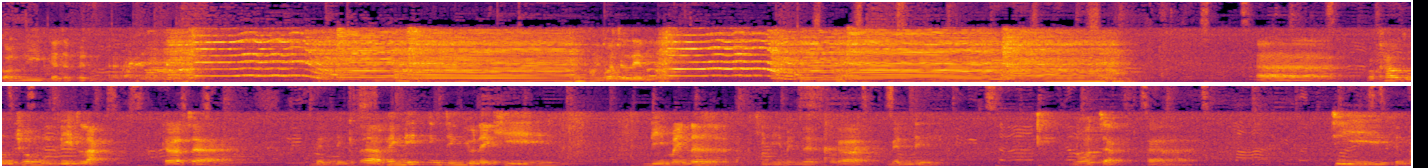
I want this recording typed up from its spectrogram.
ก่อนลีดก็จะเป็นหรือว่าจะเล่นเอ่อพอเข้าตรงช่วงลีดหลัก ก็จะเบนเอ่อเพลงนี้จริงๆอยู่ในคีย์ D minor นะครับคีย์ D minor ก็เบนดิ้งโน้ตจากเอ่อ G ขึ้นไป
